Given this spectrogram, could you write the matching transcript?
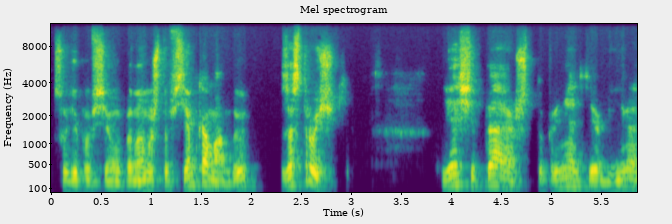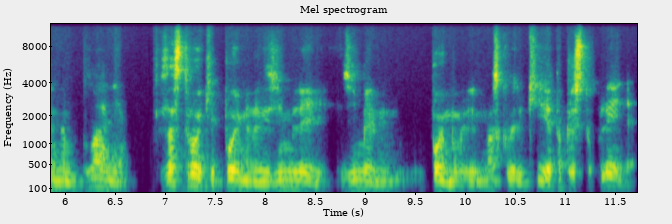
судя по всему, потому что всем командуют застройщики. Я считаю, что принятие в генеральном плане застройки пойменных землей, земель пойманной Москвы-реки – это преступление.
